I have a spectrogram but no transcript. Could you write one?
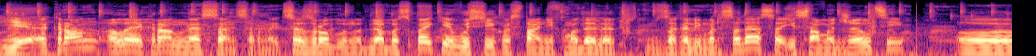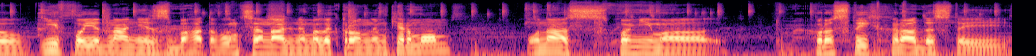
Є екран, але екран не сенсорний. Це зроблено для безпеки в усіх останніх моделях взагалі Mercedes і саме GLC. О, І в поєднанні з багатофункціональним електронним кермом у нас, помімо простих радостей,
